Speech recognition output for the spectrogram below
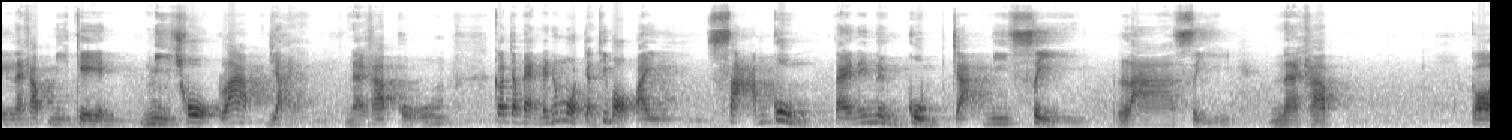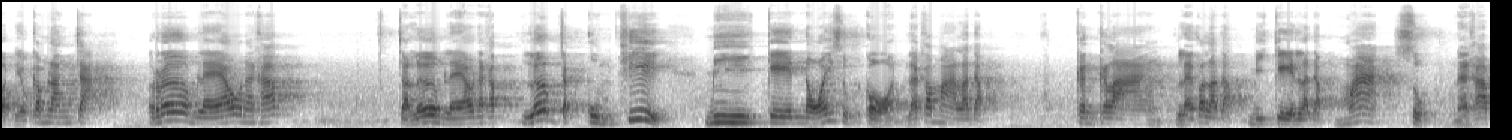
ณฑ์นะครับมีเกณฑ์มีโชคลาภใหญ่นะครับ ผม ก็จะแบ่งเป็นทั้งหมดอย่างที่บอกไป 3 กลุ่ม แต่ใน 1 กลุ่มจะมี 4 ราศีนะครับ ก็เดี๋ยวกำลังจะเริ่มแล้วนะครับ จะเริ่มแล้วนะครับ เริ่มจากกลุ่มที่มีเกณฑ์น้อยสุดก่อน แล้วก็มาระดับกลางๆ แล้วก็ระดับมีเกณฑ์ระดับมากสุดนะครับ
